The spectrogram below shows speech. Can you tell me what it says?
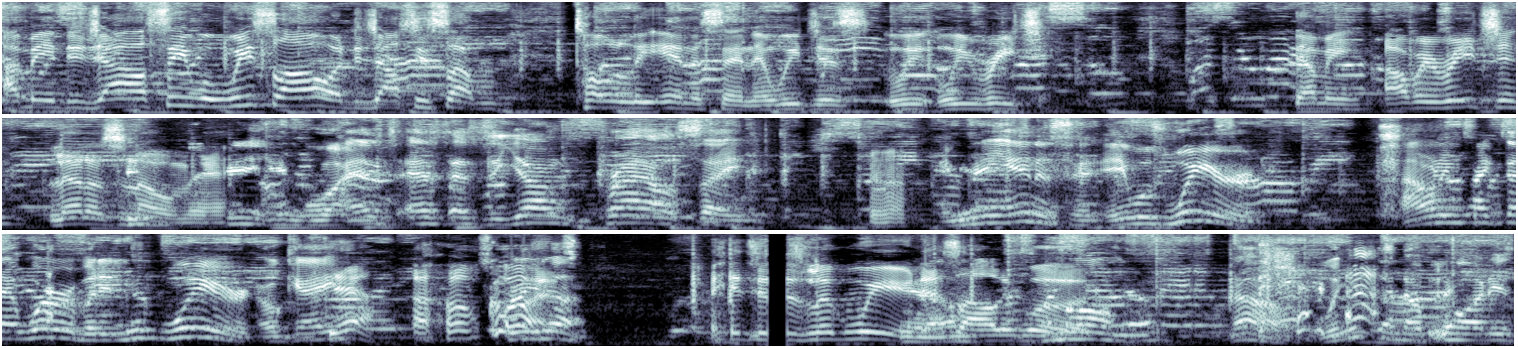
I mean, did y'all see what we saw, or did y'all see something totally innocent and we just we we reaching? I mean, are we reaching? Let us know, man. Well, as, as, as the young crowd say, Uh-huh. it ain't innocent. It was weird. I don't even like that word, but it looked weird. Okay. Yeah, of Straight course. up. It just looked weird. You That's know? all it was. on. No, we ain't got no parties.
